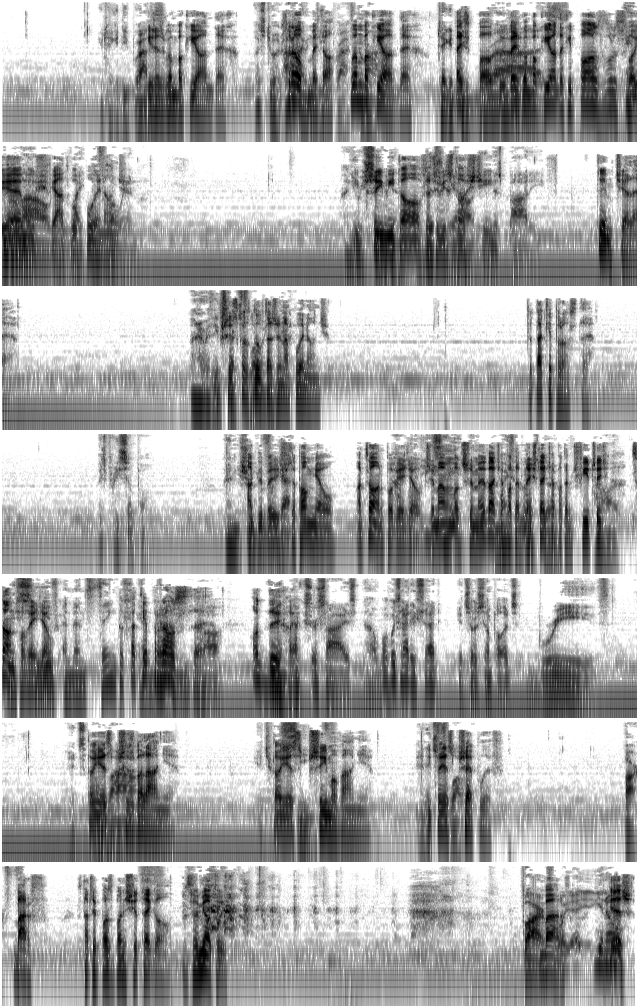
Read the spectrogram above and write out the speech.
Bierzesz głęboki oddech. Zróbmy to. Głęboki oddech. Daj spokój, weź głęboki oddech i pozwól swojemu światłu płynąć. I przyjmij to w rzeczywistości. W tym ciele. I wszystko znów zaczyna płynąć. To takie proste. A gdybyś zapomniał, a co on powiedział? Czy mam otrzymywać, a potem myśleć, a potem ćwiczyć? Co on powiedział? To takie proste. Oddychaj. Exercise. Now, what was that he said? It's so simple. It's breathe. It's To jest przyzwalanie, to jest przyjmowanie i to jest przepływ. Barf. Barw. Znaczy pozbądź się tego. Zwymiotuj. Barf. You know, Wiesz,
